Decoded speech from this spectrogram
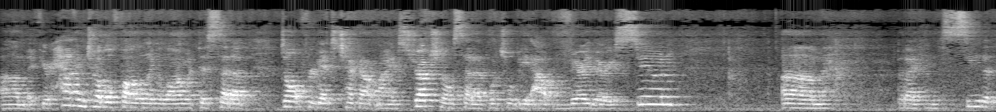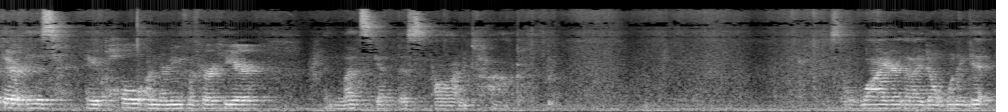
um, if you're having trouble following along with this setup, don't forget to check out my instructional setup, which will be out very, very soon. Um, but I can see that there is a pole underneath of her here. And let's get this on top. It's a wire that I don't want to get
